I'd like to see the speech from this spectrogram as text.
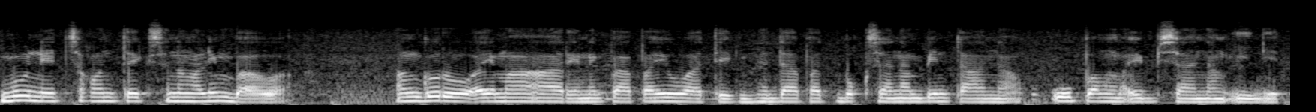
Ngunit sa konteksto ng halimbawa, ang guro ay maaaring nagpapahiwatig na dapat buksan ang bintana upang maibsan ang init.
